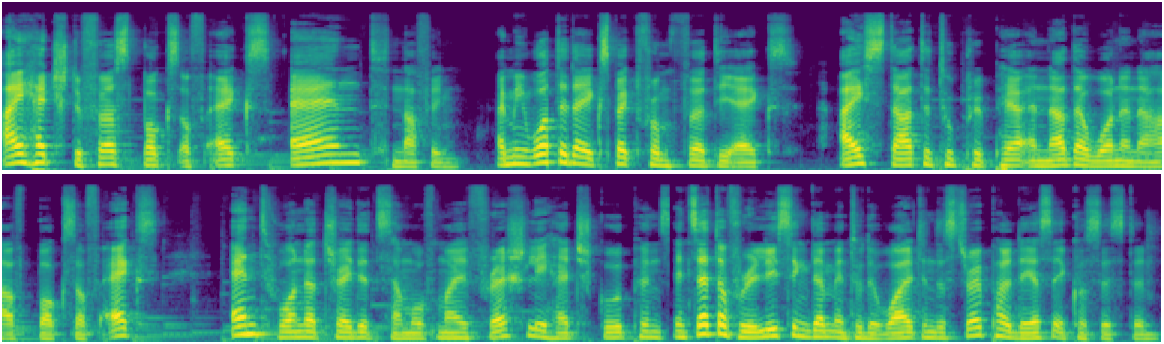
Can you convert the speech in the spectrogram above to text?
I hatched the first box of eggs and nothing. I mean, what did I expect from 30 eggs? I started to prepare another one and a half box of eggs and Wonder traded some of my freshly hatched Gulpins instead of releasing them into the wild in the Stray Paldea's ecosystem.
